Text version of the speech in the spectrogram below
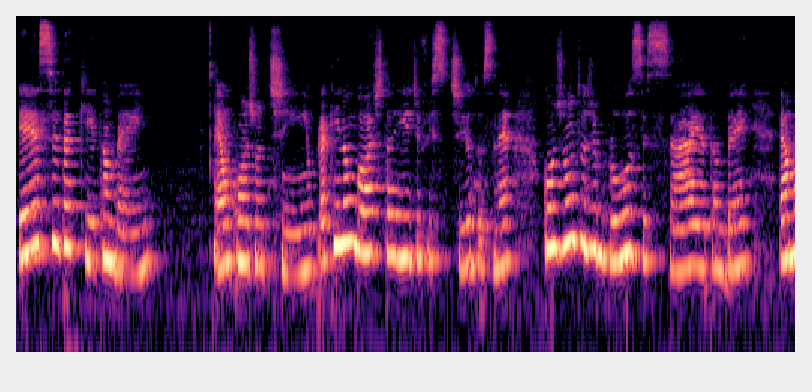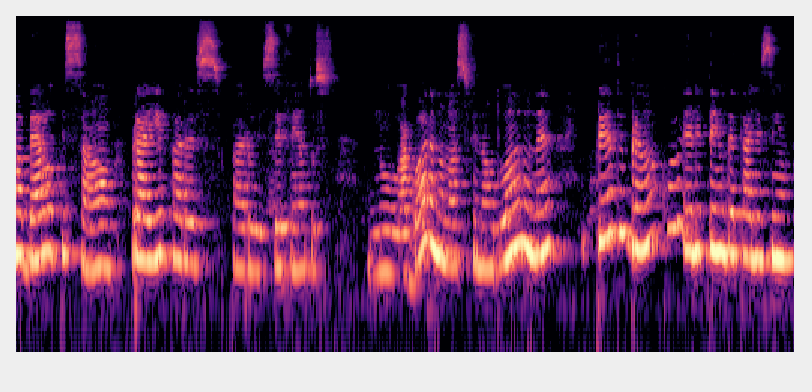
Esse daqui também é um conjuntinho, para quem não gosta aí de vestidos, né? Conjunto de blusa e saia também é uma bela opção para ir para os, para os eventos no, agora no nosso final do ano, né? Preto e branco, ele tem um detalhezinho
